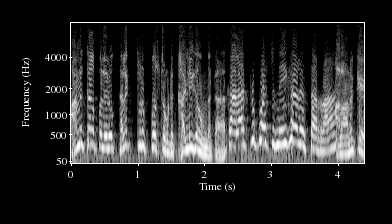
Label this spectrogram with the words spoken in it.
అనకాపల్లిలో కలెక్టర్ పోస్ట్ ఒకటి ఖాళీగా ఉందట. కలెక్టర్ పోస్ట్ నీకెవరిస్తారా అలా అనకే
